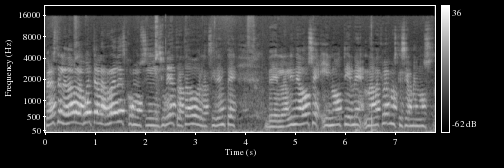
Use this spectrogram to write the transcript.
Pero este le daba la vuelta a las redes como si se hubiera tratado del accidente de la línea 12 y no tiene nada que ver, no es que sea menos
